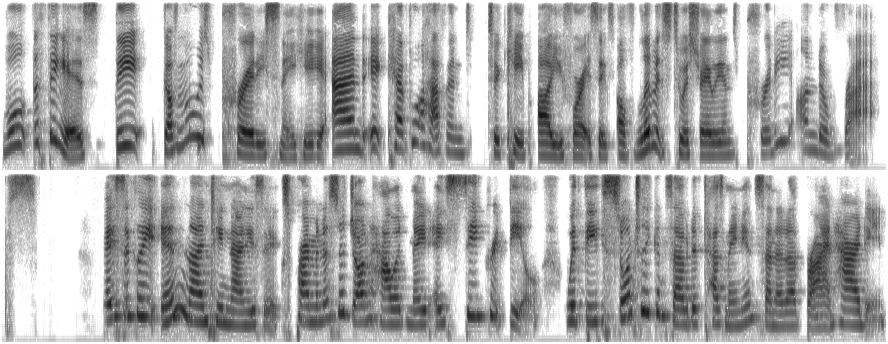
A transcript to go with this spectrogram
Well, the thing is, the government was pretty sneaky and it kept what happened to keep RU486 off limits to Australians pretty under wraps. Basically, in 1996, Prime Minister John Howard made a secret deal with the staunchly conservative Tasmanian Senator Brian Harradine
